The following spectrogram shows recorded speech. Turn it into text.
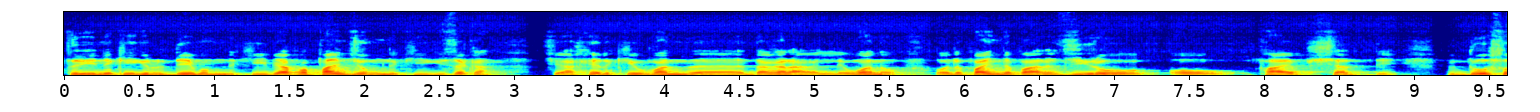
تری نه کېږي نو دی به هم نه کېږي بیا په پنج هم نه کېږي ځکه چې اخر کې ون دغه راغلی ون او د پنج دپاره زیرو او فایف شرط دی نو دو سو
